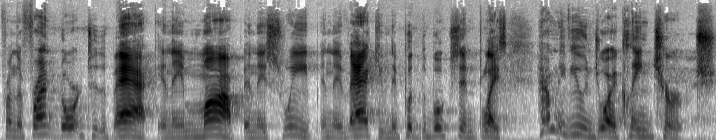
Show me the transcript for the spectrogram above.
from the front door to the back and they mop and they sweep and they vacuum, they put the books in place. How many of you enjoy a clean church?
